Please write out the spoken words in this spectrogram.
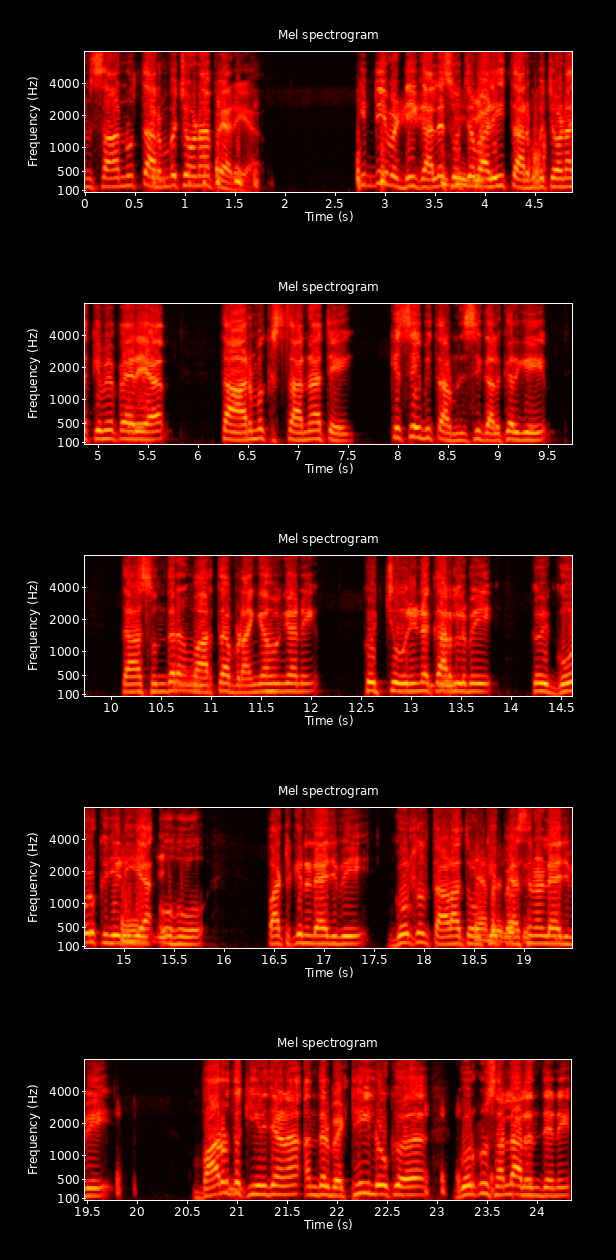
ਇਨਸਾਨ ਨੂੰ ਧਰਮ ਬਚਾਉਣਾ ਪੈ ਰਿਹਾ। ਕਿੰਨੀ ਵੱਡੀ ਗੱਲ ਹੈ ਸੋਚਣ ਵਾਲੀ ਧਰਮ ਬਚਾਉਣਾ ਕਿਵੇਂ ਪੈ ਰਿਹਾ? ਧਾਰਮਿਕ ਸਥਾਨਾਂ ਤੇ ਕਿਸੇ ਵੀ ਧਰਮ ਦੀ ਸੀ ਗੱਲ ਕਰੀਏ ਤਾਂ ਸੁੰਦਰ ਇਮਾਰਤਾਂ ਬਣਾਈਆਂ ਹੋਈਆਂ ਨੇ। ਕੋਈ ਚੋਰੀ ਨਾ ਕਰ ਲਵੇ ਕੋਈ ਗੋਲਕ ਜਿਹੜੀ ਆ ਉਹ ਪੱਟ ਕੇ ਨਾ ਲੈ ਜਵੇ ਗੋਲਕ ਨੂੰ ਤਾਲਾ ਤੋੜ ਕੇ ਪੈਸੇ ਨਾ ਲੈ ਜਵੇ। ਬਾਹਰੋਂ ਤਕੀਰ ਜਾਣਾ ਅੰਦਰ ਬੈਠੇ ਹੀ ਲੋਕ ਗੁਰਕ ਨੂੰ ਸਲਾਹ ਲੈਂਦੇ ਨੇ।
